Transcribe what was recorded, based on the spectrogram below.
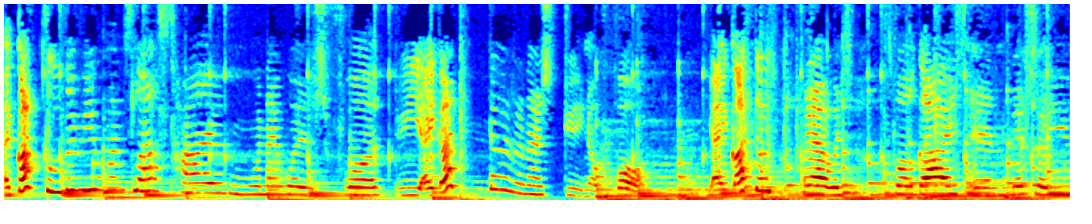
I got the Livy ones last time when I was four, three. I got those when I was three, no, four. I got those when I was four, guys, and gonna show you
